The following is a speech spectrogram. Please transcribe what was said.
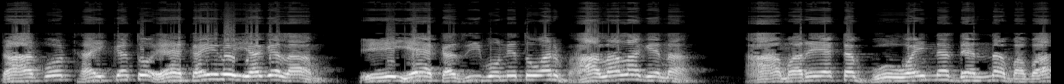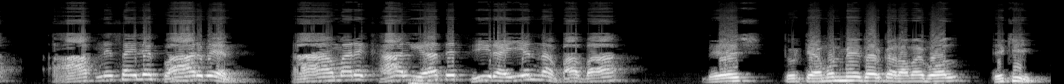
তারপর থাইকা তো একাই রইয়া গেলাম। এই একা জীবনে তো আর ভালা লাগে না। আমারে একটা বউ আইনা দেন না বাবা, আপনি চাইলে পারবেন। আমারে খালি হাতে ফিরাইয়েন না বাবা। বেশ, তোর কেমন মেয়ে দরকার আমায় বল, দেখি,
